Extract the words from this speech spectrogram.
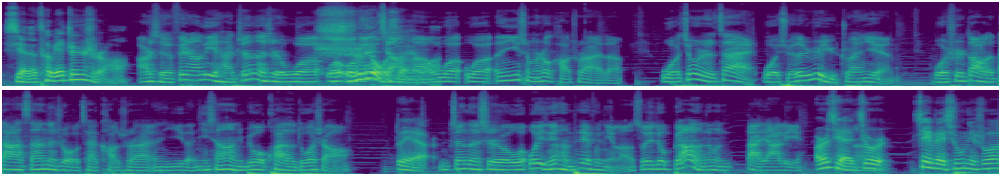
写的特别真实哈，而且非常厉害，真的是我我我跟你讲啊，我我 N 一什么时候考出来的？我就是在我学的日语专业，我是到了大三的时候才考出来 N 一的。你想想，你比我快了多少？对，真的是我我已经很佩服你了，所以就不要有那么大压力，而且就是。这位兄弟说：“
